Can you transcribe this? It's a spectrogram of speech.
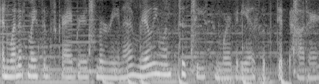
and one of my subscribers, Marina, really wants to see some more videos with dip powder.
